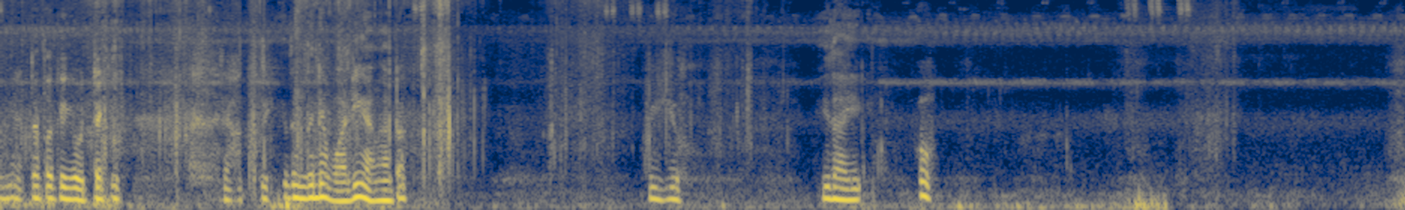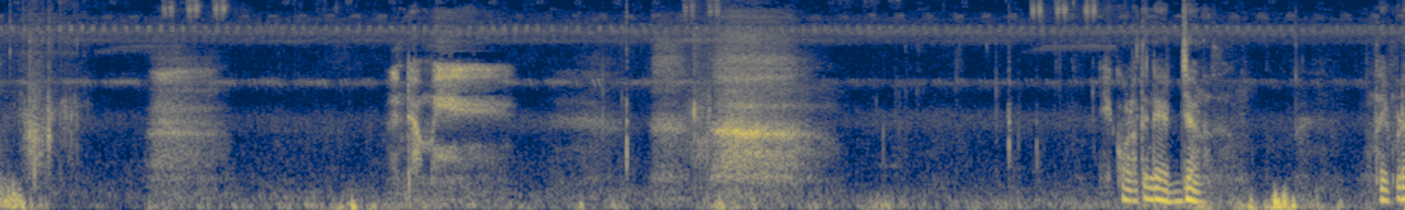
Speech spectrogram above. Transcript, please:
ഈ അറ്റത്തൊക്കെ ഈ ഒറ്റയ്ക്ക് രാത്രി ഇതെന്തിന്റെ വഴിയാണ് കേട്ടോ? അയ്യോ ഇതായി ഓ എന്റെ അമ്മേ ഈ കുളത്തിന്റെ എഡ്ജാണത്. ഇവിടെ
